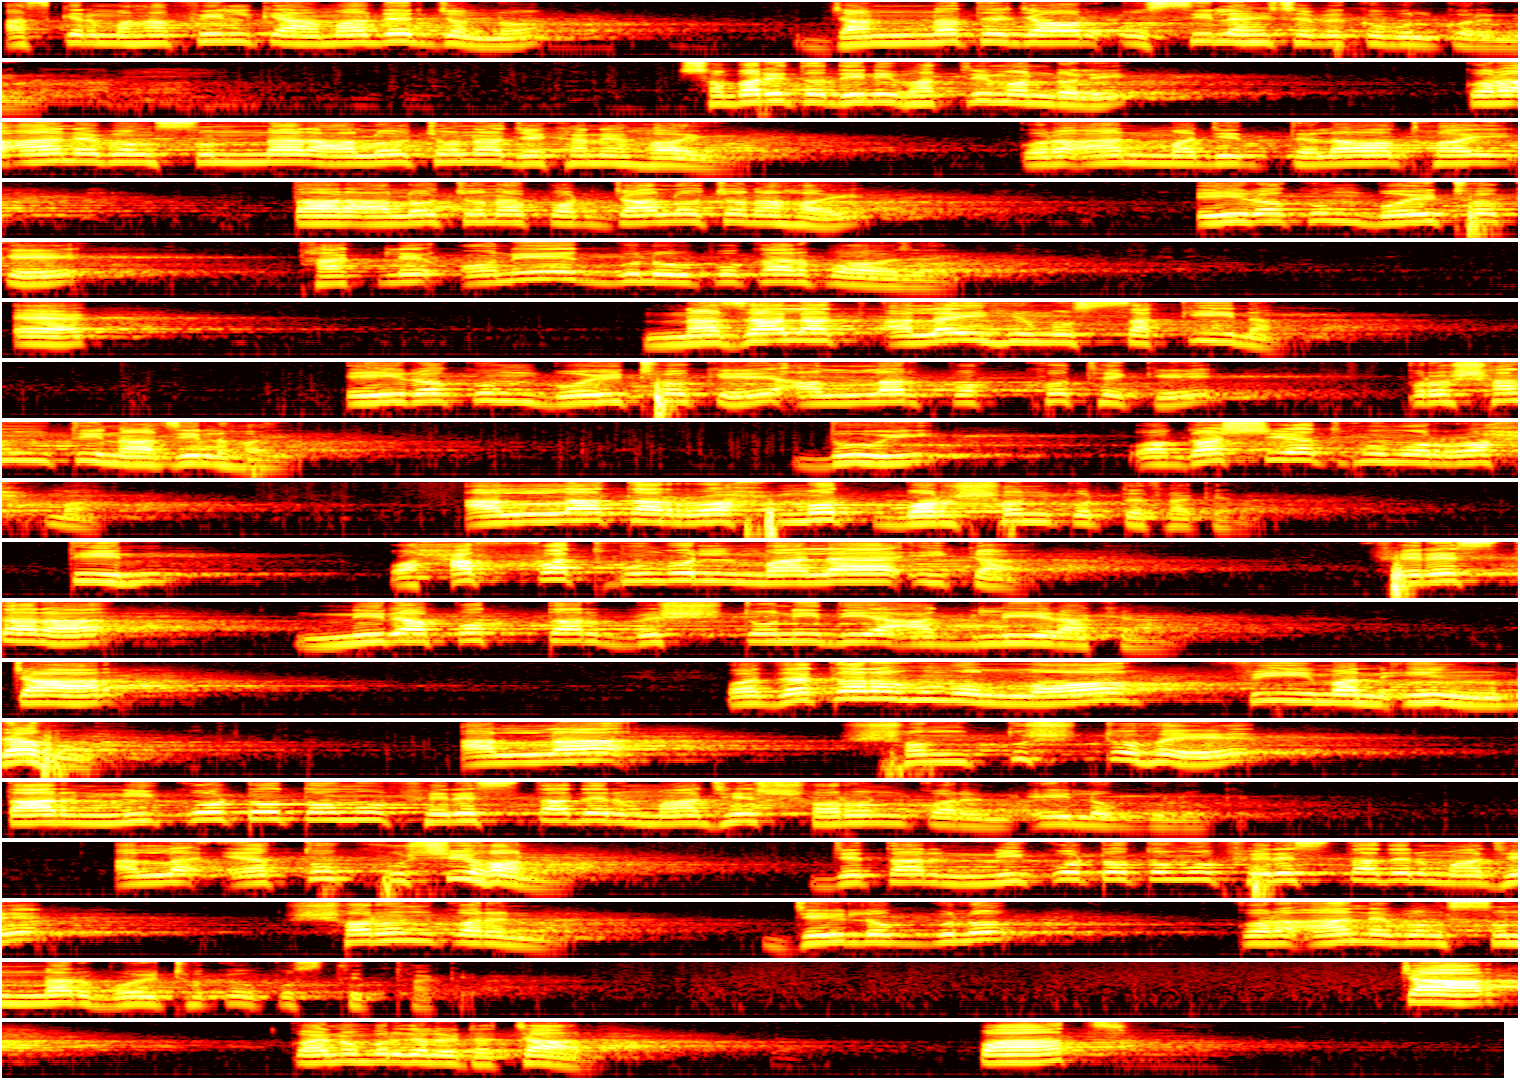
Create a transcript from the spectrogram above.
আজকের মাহফিলকে আমাদের জন্য জান্নাতে যাওয়ার ওসিলা হিসেবে কবুল করে নিন। সম্মানিত দিনী ভাতৃমণ্ডলী, কোরআন এবং সুন্নার আলোচনা যেখানে হয়, কোরআন মাজিদ তেলাওয়াত হয়, তার আলোচনা পর্যালোচনা হয়, এই রকম বৈঠকে থাকলে অনেকগুলো উপকার পাওয়া যায়। এক, নাজালাত আলাইহিমুস সাকিনা। এই রকম বৈঠকে আল্লাহর পক্ষ থেকে প্রশান্তি নাজিল হয়। দুই ওয়াগাশিয়াত হুমর রহমা। আল্লাহ তার রহমত বর্ষণ করতে থাকেন। তিন ও হাফাত হুমুল মালাইকা। ফেরেস্তারা নিরাপত্তার বেষ্টনী দিয়ে আগলিয়ে রাখেন। চার ওয়াদাকারাহুমুল্লাহ ফিমান ইনদাহু। আল্লাহ সন্তুষ্ট হয়ে তার নিকটতম ফেরেস্তাদের মাঝে স্মরণ করেন এই লোকগুলোকে। আল্লাহ এত খুশি হন যে তার নিকটতম ফেরেস্তাদের মাঝে স্মরণ করেন, যেই লোকগুলো কোরআন এবং সুন্নার বৈঠকে উপস্থিত থাকে। চার, কয় নম্বর গেল এটা? চার। পাঁচ,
